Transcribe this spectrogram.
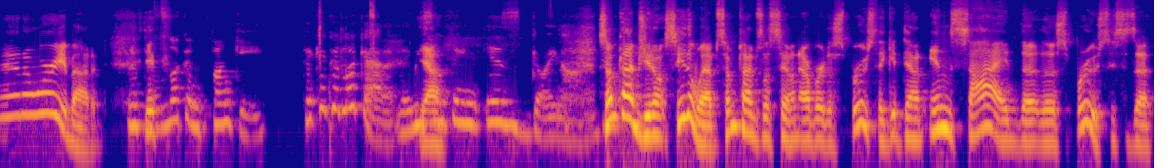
eh, don't worry about it. If they're if, looking funky, take a good look at it. Maybe yeah. something is going on. Sometimes you don't see the web. Sometimes, let's say on Alberta spruce, they get down inside the, the spruce. This is a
